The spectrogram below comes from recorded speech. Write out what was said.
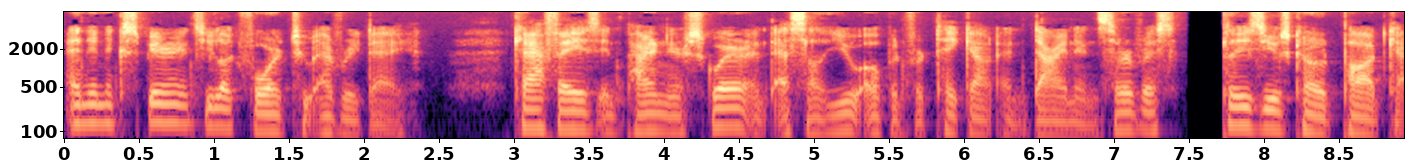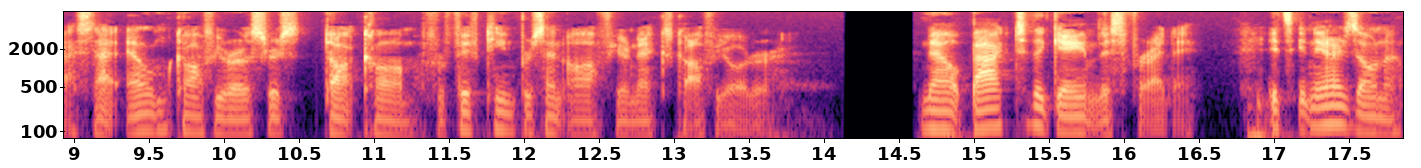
and an experience you look forward to every day. Cafes in Pioneer Square and SLU open for takeout and dine in service. Please use code PODCAST at elmcoffeeroasters.com for 15% off your next coffee order. Now, back to the game this Friday. It's in Arizona,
